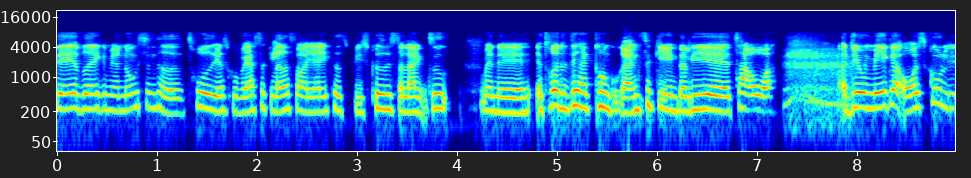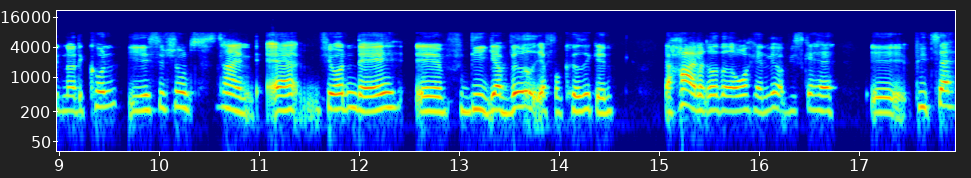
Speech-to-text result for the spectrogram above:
det, jeg ved ikke, om jeg nogensinde havde troet, jeg skulle være så glad for, at jeg ikke havde spist kød i så lang tid. Men øh, jeg tror, det er det her konkurrencegen, der lige øh, tager over. Og det er jo mega overskueligt, når det kun i situationstegn er 14 dage, øh, fordi jeg ved, at jeg får kød igen. Jeg har allerede været over at handle, og vi skal have øh, pizza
